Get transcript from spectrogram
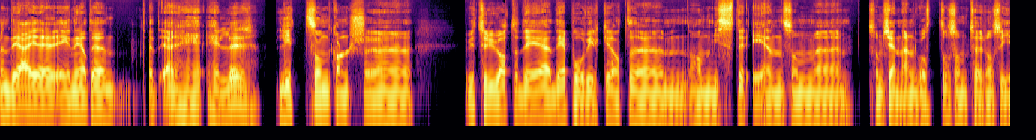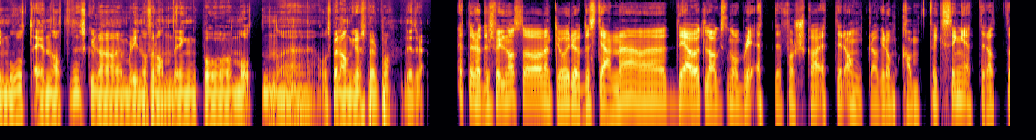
men det er jeg enig i at jeg, jeg heller litt sånn kanskje vi tror at det, det påvirker at uh, han mister en som, uh, som kjenner den godt, og som tør å si imot, enn at det skulle bli noe forandring på måten uh, å spille angrepsspill på. Det tror jeg. Etter Huddersfield nå så venter jo Røde Stjerne. Det er jo et lag som nå blir etterforska etter anklager om kampfiksing etter at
